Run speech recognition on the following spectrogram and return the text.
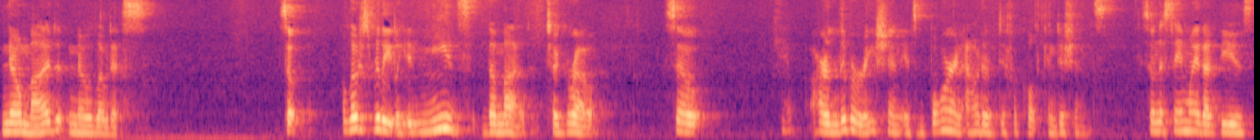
no mud, no lotus. So a lotus really like it needs the mud to grow. So our liberation is born out of difficult conditions. So in the same way that these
